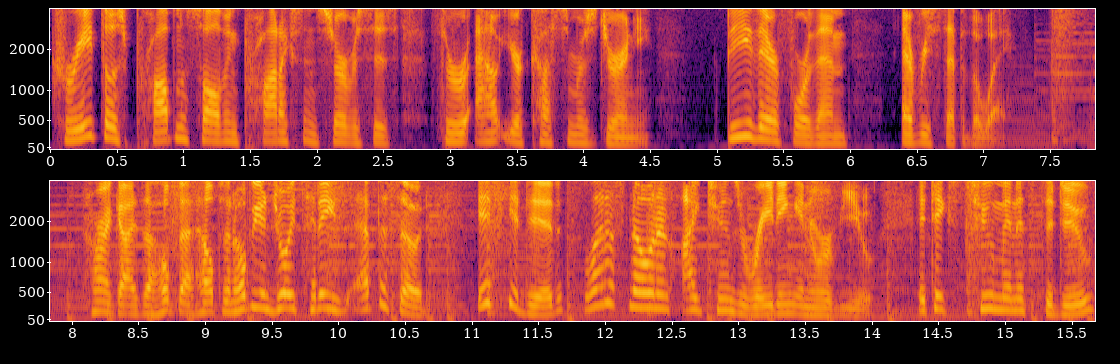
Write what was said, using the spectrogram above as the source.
Create those problem solving products and services throughout your customer's journey. Be there for them every step of the way. All right, guys, I hope that helps and hope you enjoyed today's episode. If you did, let us know in an iTunes rating and review. It takes two minutes to do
